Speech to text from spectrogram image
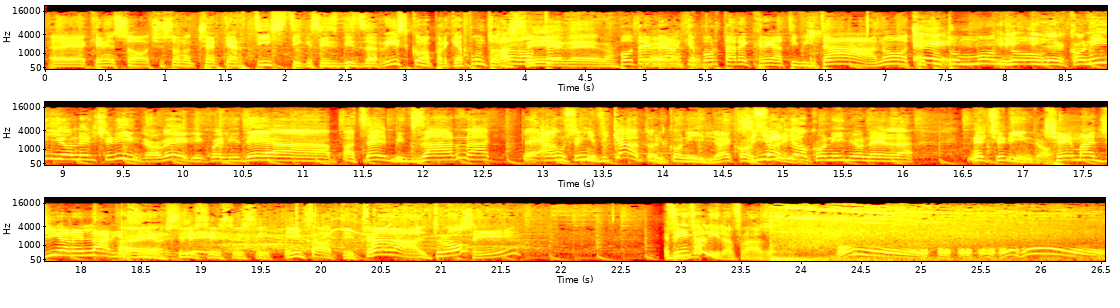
eh, che ne so, ci sono certi artisti che si sbizzarriscono perché appunto la Ah, sì, notte è vero, potrebbe vero, anche sì. portare creatività, no? C'è Eh, tutto un mondo. Il, il coniglio nel cilindro, vedi? Quell'idea pazzesca, bizzarra, che ha un significato il coniglio. Eh? Consiglio Signori. o coniglio nel, nel cilindro? C'è magia nell'aria, Eh, signori. sì, sì, sì, sì. Infatti, tra l'altro, Sì? È finita lì la frase. Oh, oh, oh, oh, oh.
